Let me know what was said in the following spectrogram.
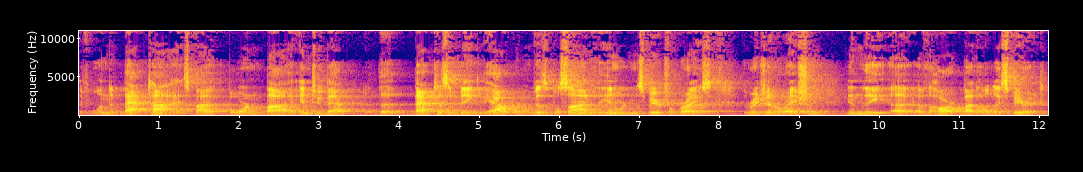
if one is baptized by born by into bap, the baptism being the outward and visible sign of the inward and spiritual grace, the regeneration in the uh, of the heart by the Holy Spirit.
